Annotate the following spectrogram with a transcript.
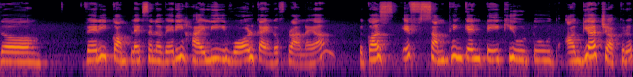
the very complex and a very highly evolved kind of pranayam. Because if something can take you to Agya Chakra,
